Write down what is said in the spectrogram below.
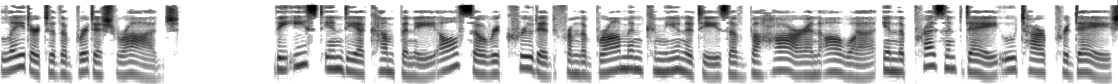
later to the British Raj. The East India Company also recruited from the Brahmin communities of Bihar and Awadh in the present-day Uttar Pradesh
